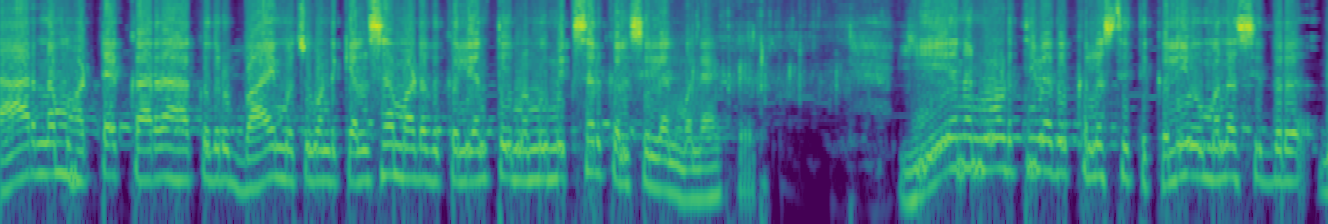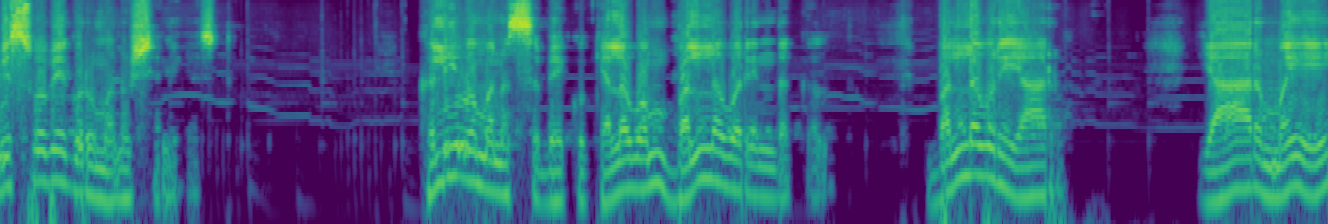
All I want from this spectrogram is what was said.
ಯಾರು ನಮ್ಮ ಹೊಟ್ಟೆ ಖಾರ ಹಾಕಿದ್ರು ಬಾಯಿ ಮುಚ್ಕೊಂಡು ಕೆಲಸ ಮಾಡೋದು ಕಲಿ ಅಂತ ನಮಗೆ ಮಿಕ್ಸರ್ ಕಲ್ಸಿಲ್ಲ ನಮ್ಮ ಮನ್ಯಾಗ ಏನು ನೋಡ್ತೀವಿ ಅದು ಕಲಿಸ್ತೈತಿ, ಕಲಿಯೋ ಮನಸ್ಸಿದ್ರ ವಿಶ್ವವೇ ಗುರು ಮನುಷ್ಯನಿಗೆ ಅಷ್ಟೆ ಕಲಿಯುವ ಮನಸ್ಸು ಬೇಕು. ಕೆಲವೊಮ್ಮೆ ಬಲ್ಲವರಿಂದ ಕಲ್ ಬಲ್ಲವರು ಯಾರು? ಯಾರ ಮೈ,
